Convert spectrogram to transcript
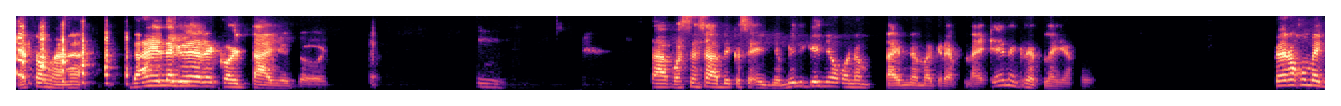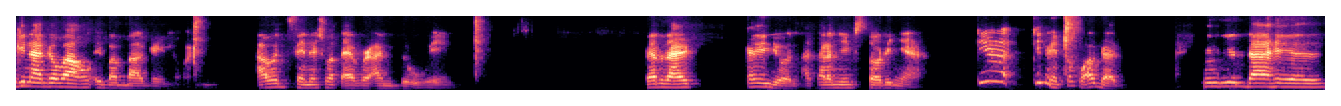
eto nga, dahil nagre-record tayo doon, Hmm. tapos nasabi ko sa inyo, binigyan niyo ako ng time na mag-reply, kaya nag-reply ako. Pero kung may ginagawa akong ibang bagay noon, I would finish whatever I'm doing. Pero dahil kayo yun, at alam niyo yung story niya, kaya kinuwento ko agad. Hindi yun dahil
